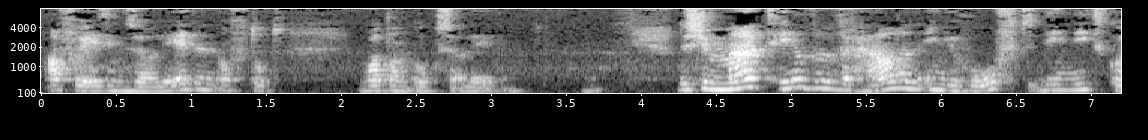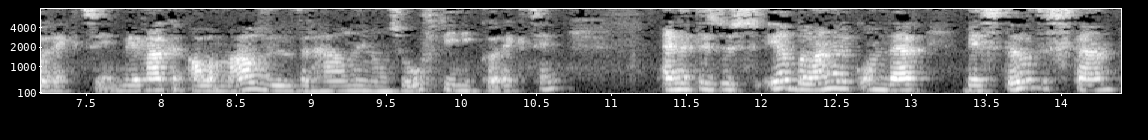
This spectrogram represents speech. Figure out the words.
afwijzing zou leiden, of tot wat dan ook zou leiden. Dus je maakt heel veel verhalen in je hoofd die niet correct zijn. Wij maken allemaal veel verhalen in ons hoofd die niet correct zijn. En het is dus heel belangrijk om daar bij stil te staan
